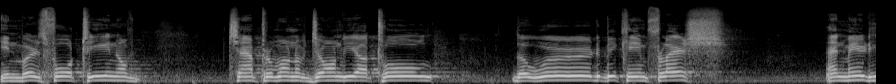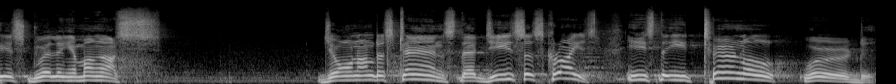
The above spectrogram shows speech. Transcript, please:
In verse 14 of chapter 1 of John, we are told the Word became flesh and made his dwelling among us. John understands that Jesus Christ is the eternal Word,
